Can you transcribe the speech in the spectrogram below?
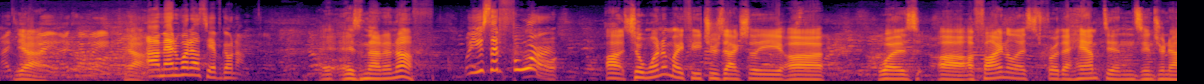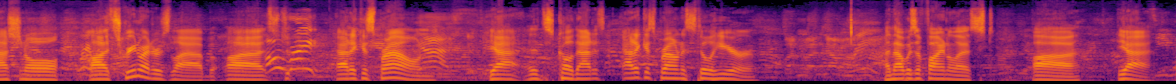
I can't Yeah. wait. I can't wait. Yeah. Um, and what else do you have going on? I- isn't that enough? Well, you said four. Uh, so one of my features actually uh, was uh, a finalist for the Hamptons International uh, Screenwriters Lab. Uh, Oh, st- right. Atticus Brown. Yeah, it's called Atticus, Atticus Brown is still here, and that was a finalist. Uh, yeah, Oh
